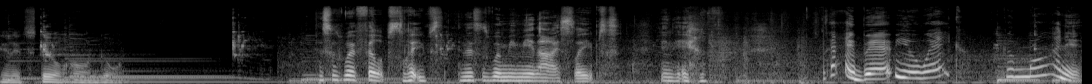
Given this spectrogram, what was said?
and it's still ongoing. This is where Philip sleeps, and this is where Mimi and I sleeps, in here. Hey, babe, you awake? Good morning.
